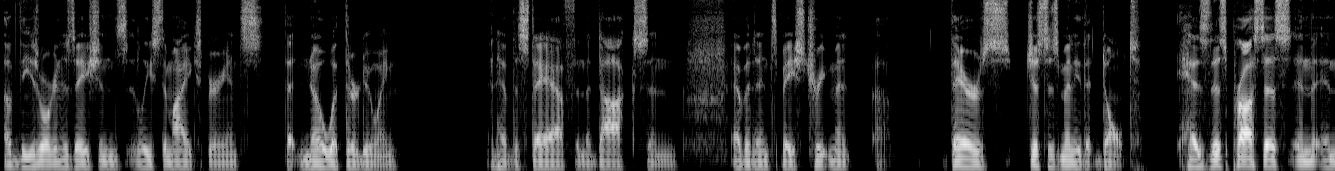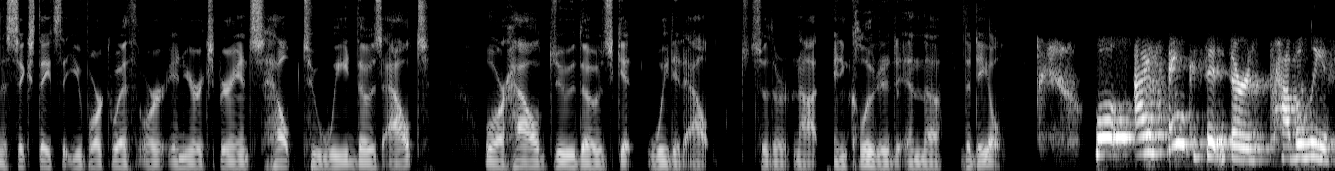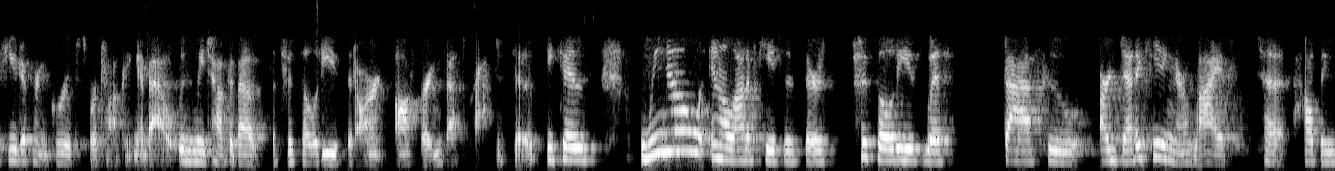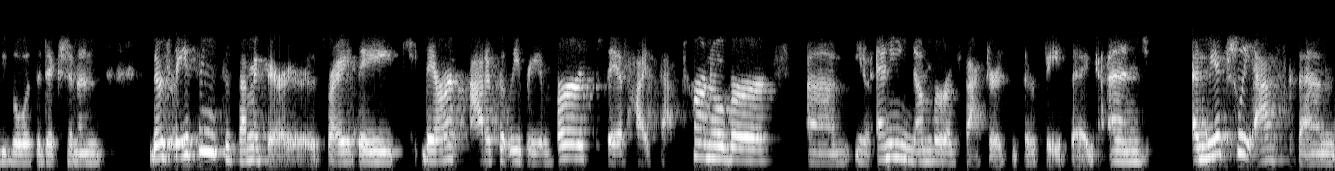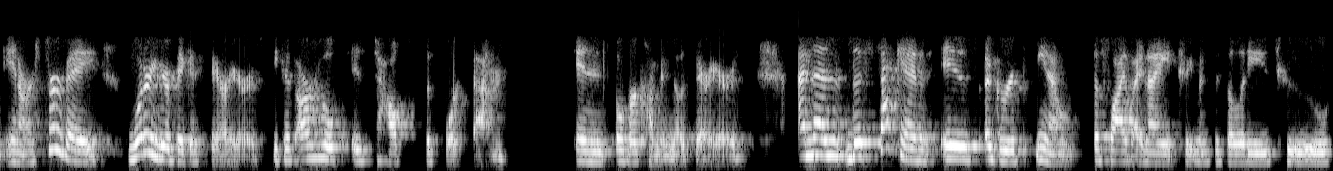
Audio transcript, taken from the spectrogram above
of these organizations at least in my experience that know what they're doing and have the staff and the docs and evidence-based treatment there's just as many that don't. Has this process in the, in the six states that you've worked with, or in your experience, helped to weed those out, or how do those get weeded out so they're not included in the the deal? Well, I think that there's probably a few different groups we're talking about when we talk about the facilities that aren't offering best practices, because we know in a lot of cases there's facilities with staff who are dedicating their lives to helping people with addiction and they're facing systemic barriers, right? They they aren't adequately reimbursed. They have high staff turnover. Um, you know, any number of factors that they're facing, and and we actually ask them in our survey, what are your biggest barriers? Because our hope is to help support them in overcoming those barriers. And then the second is a group, you know, the fly by night treatment facilities who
